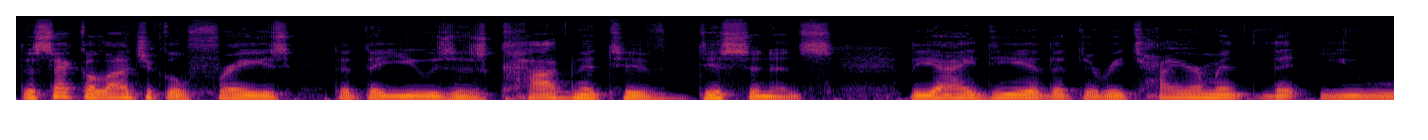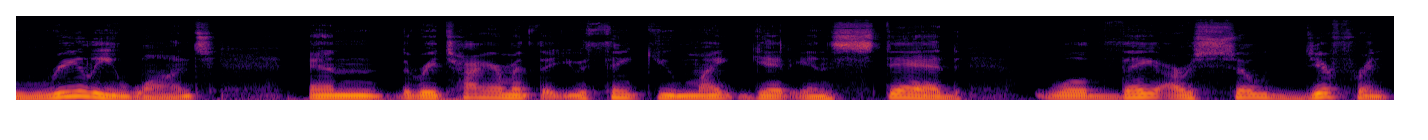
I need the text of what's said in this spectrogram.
The psychological phrase that they use is cognitive dissonance, the idea that the retirement that you really want and the retirement that you think you might get instead, well, they are so different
